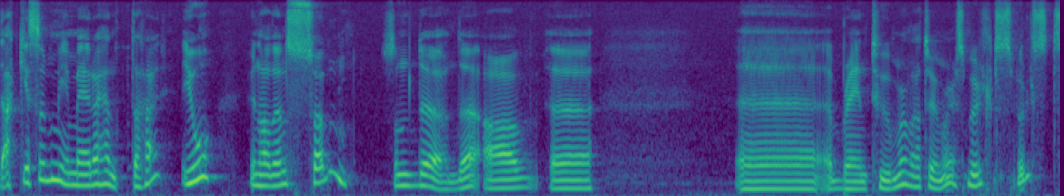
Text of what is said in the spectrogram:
er ikke så mye mer å hente her. Jo, hun hadde en sønn som døde av uh, uh, brain tumor. Hva er tumor? Smult? Svulst?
